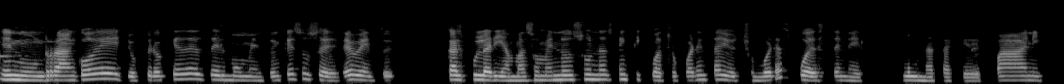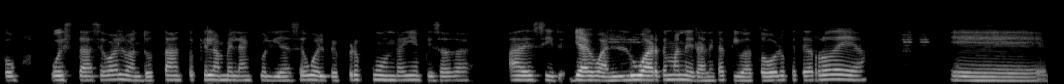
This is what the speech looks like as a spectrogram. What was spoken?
en un rango de, yo creo que desde el momento en que sucede el evento, calcularía más o menos unas 24, 48 horas, puedes tener un ataque de pánico o estás evaluando tanto que la melancolía se vuelve profunda y empiezas a, decir y a evaluar de manera negativa todo lo que te rodea. Eh,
